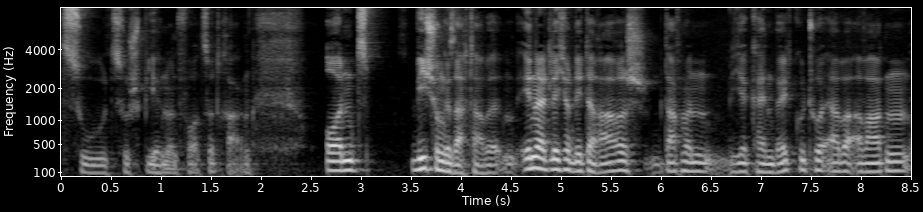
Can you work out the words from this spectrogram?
zu, zu spielen und vorzutragen. Und wie ich schon gesagt habe, inhaltlich und literarisch darf man hier kein Weltkulturerbe erwarten.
